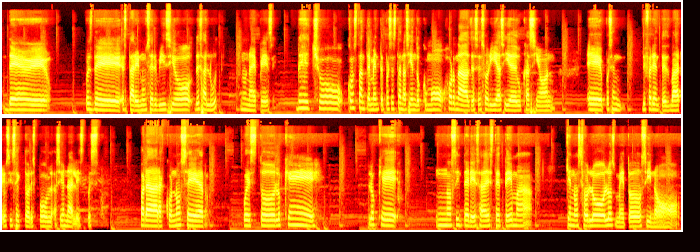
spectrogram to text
de, pues, de estar en un servicio de salud, en una EPS. De hecho, constantemente pues están haciendo como jornadas de asesorías y de educación eh, pues en diferentes barrios y sectores poblacionales pues para dar a conocer pues todo lo que lo que nos interesa de este tema, que no solo los métodos, sino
